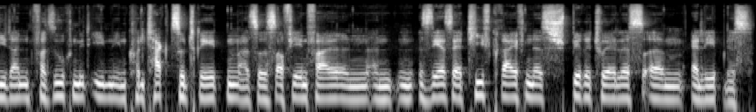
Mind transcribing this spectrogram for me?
die dann versuchen, mit ihnen in Kontakt zu treten. Also es ist auf jeden Fall ein, ein sehr, sehr tiefgreifendes spirituelles ähm, Erlebnis.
